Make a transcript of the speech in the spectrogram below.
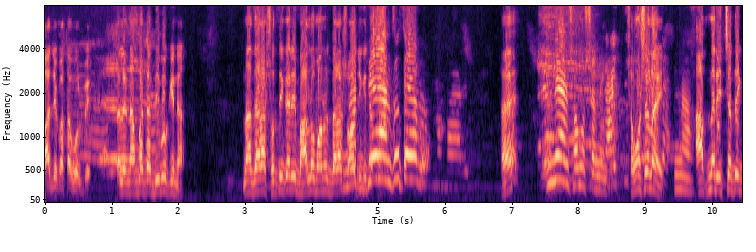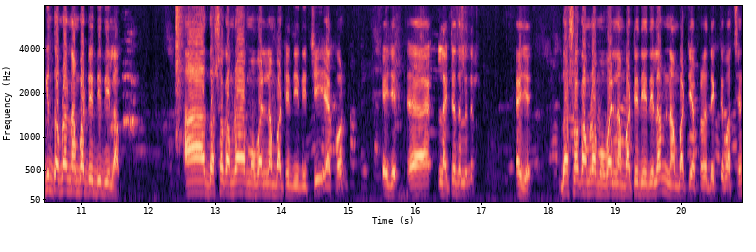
বাজে কথা বলবে। তাহলে নাম্বারটা দিব কিনা? না যারা সত্যিকারী ভালো মানুষ যারা সহযোগিতা হ্যাঁ? নেন সমস্যা নেই। সমস্যা নাই? আপনার ইচ্ছাতে কিন্তু আমরা নাম্বারটি দিয়ে দিলাম। দর্শক আমরা মোবাইল নাম্বারটি দিয়ে দিচ্ছি এখন। এই যে লাইটটা জ্বালিয়ে দিন। এই যে দর্শক আমরা মোবাইল নাম্বারটি দিয়ে দিলাম। নাম্বারটি আপনারা দেখতে পাচ্ছেন।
